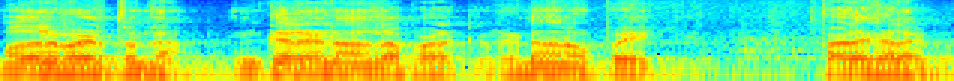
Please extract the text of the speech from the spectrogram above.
మొదలు పెడుతున్నా. ఇంకా రెండు వందల పడక రెండు వందల ముప్పై పడకలకు.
